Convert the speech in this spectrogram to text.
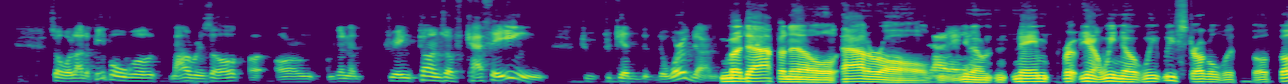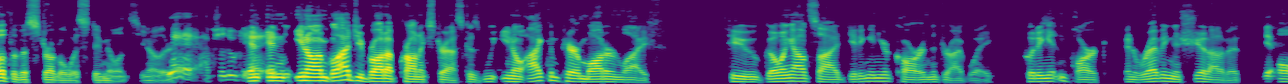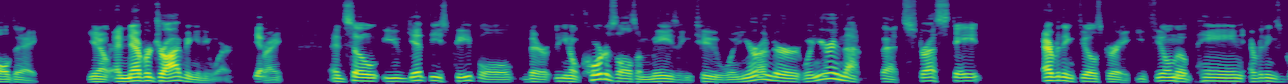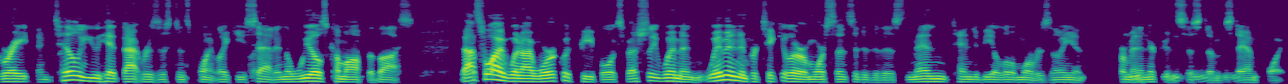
So a lot of people will now result uh, on I'm going to drink tons of caffeine to, to get the work done. Modafinil, Adderall, yeah, yeah, you know, name, you know, we know we, we've struggled with both, both of us struggle with stimulants, you know, yeah, absolutely. And, and, you know, I'm glad you brought up chronic stress because we, you know, I compare modern life to going outside, getting in your car in the driveway, putting it in park and revving the shit out of it all day, you know, right. and never driving anywhere. Yeah. Right. And so you get these people there, you know, cortisol is amazing too. When you're under, when you're in that, that stress state, everything feels great. You feel no mm-hmm. pain. Everything's great until you hit that resistance point, like you said, and the wheels come off the bus. That's why when I work with people, especially women, women in particular are more sensitive to this. Men tend to be a little more resilient from an mm-hmm, endocrine system mm-hmm. standpoint.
